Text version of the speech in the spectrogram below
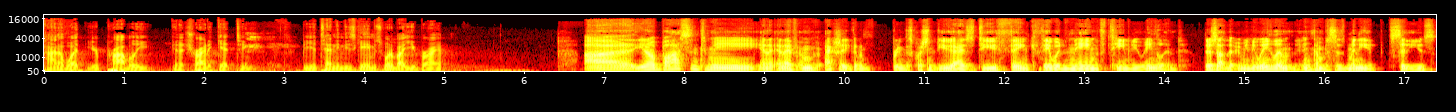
kind of what you're probably going to try to get to be attending these games. What about you, Bryant? Uh, you know, Boston to me, and and I've, I'm actually going to bring this question to you guys. Do you think they would name the team New England? There's, other, I mean, New England encompasses many cities.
